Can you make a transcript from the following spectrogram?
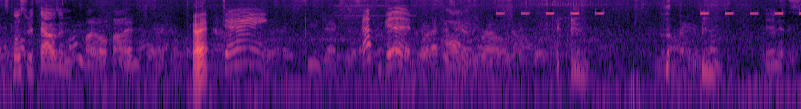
It's close to a thousand. 505. Okay. Dang. That's good. and it's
